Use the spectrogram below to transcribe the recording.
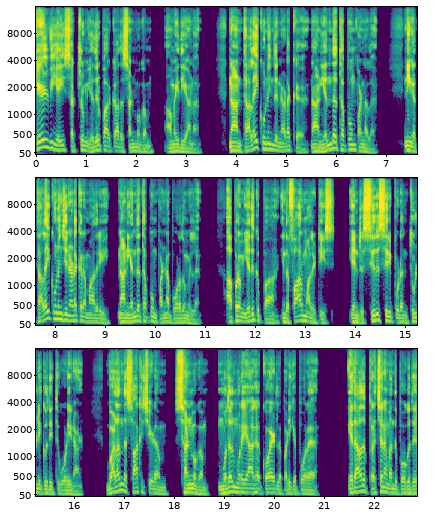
கேள்வியை சற்றும் எதிர்பார்க்காத சண்முகம் அமைதியானார். நான் தலை குனிந்து நடக்க நான் எந்த தப்பும் பண்ணல. நீங்க தலை குனிஞ்சு நடக்கிற மாதிரி நான் எந்த தப்பும் பண்ண போறதும் இல்ல. அப்புறம் எதுக்குப்பா இந்த ஃபார்மாலிட்டிஸ் என்று சிறு சிரிப்புடன் துள்ளி குதித்து ஓடினாள். வளர்ந்த சாக்கிச்சியிடம் சண்முகம் முதல் முறையாக கோயட்ல படிக்க போற ஏதாவது பிரச்சனை வந்து போகுது.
